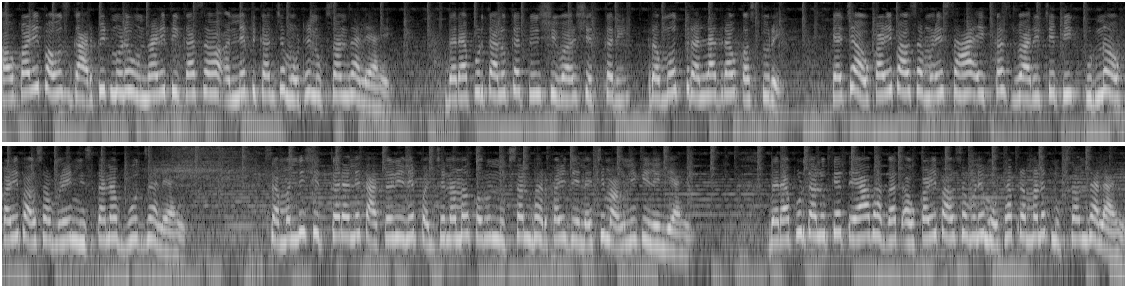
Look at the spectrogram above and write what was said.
अवकाळी पाऊस गारपीटमुळे उन्हाळी पिकासह अन्य पिकांचे मोठे नुकसान झाले आहे. दर्यापूर तालुक्यातील शिवर शेतकरी प्रमोद प्रल्हादराव कस्तुरे याच्या अवकाळी पावसामुळे सहा एकच ज्वारीचे पीक पूर्ण अवकाळी पावसामुळे निस्ताना भूत झाले आहे. संबंधित शेतकऱ्याने तातडीने पंचनामा करून नुकसान भरपाई देण्याची मागणी केलेली आहे. दरापूर तालुक्यात या भागात अवकाळी पावसामुळे मोठ्या प्रमाणात नुकसान झालं आहे.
